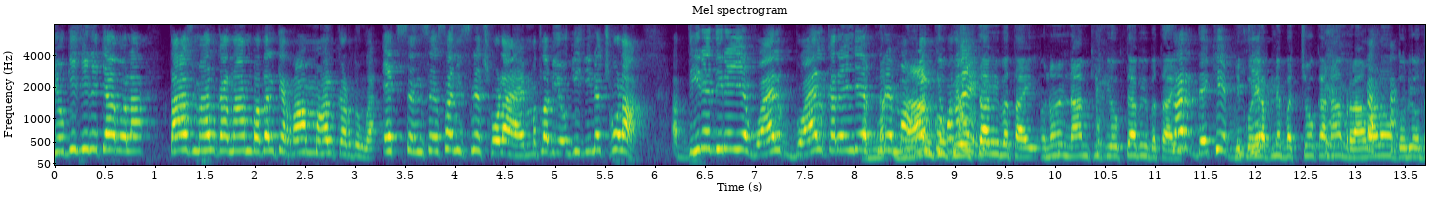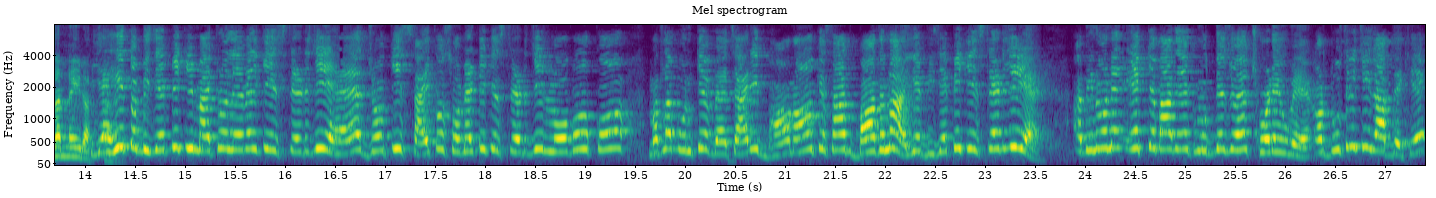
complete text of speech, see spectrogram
योगी जी ने क्या बोला? ताजमहल का नाम बदल के राम महल कर दूँगा। एक सेंसेशन इसने छोड़ा है मतलब योगी जी ने छोड़ा। अब धीरे धीरे ये बॉयल बॉयल करेंगे पूरे माहौल को उपयोगिता भी बताई उन्होंने नाम की उपयोगिता भी बताई सर, देखिए, कोई अपने बच्चों का नाम रावण और दुर्योधन नहीं रखता। यही तो बीजेपी की माइक्रो लेवल की स्ट्रेटजी है जो कि साइकोसोमेटिक स्ट्रेटजी लोगों को मतलब उनके वैचारिक भावनाओं के साथ बांधना ये बीजेपी की स्ट्रेटजी है। अब इन्होंने एक के बाद एक मुद्दे जो है छोड़े हुए हैं। और दूसरी चीज़ आप देखिए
